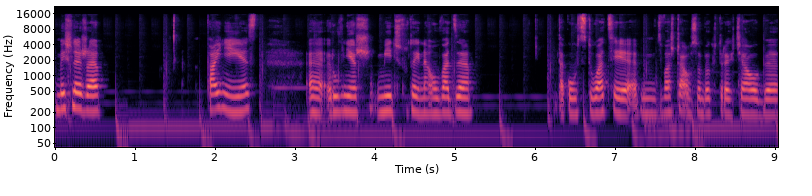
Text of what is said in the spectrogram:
Myślę, że fajnie jest e, również mieć tutaj na uwadze taką sytuację, zwłaszcza osoby, które chciałyby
